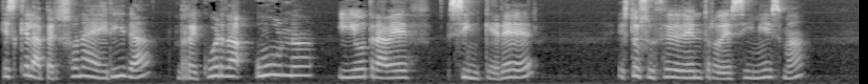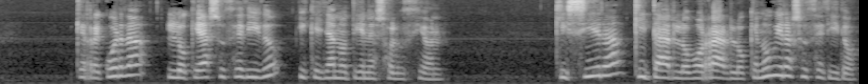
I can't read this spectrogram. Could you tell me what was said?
es que la persona herida recuerda una y otra vez sin querer, esto sucede dentro de sí misma, que recuerda lo que ha sucedido y que ya no tiene solución. Quisiera quitarlo, borrarlo, que no hubiera sucedido,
